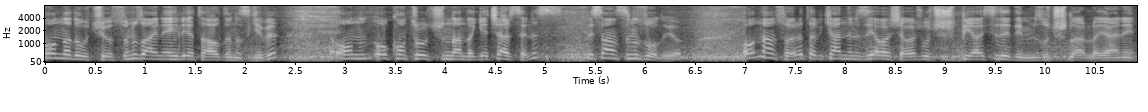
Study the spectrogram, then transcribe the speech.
Onunla da uçuyorsunuz aynı ehliyet aldığınız gibi. Onun, o kontrol uçuşundan da geçerseniz lisansınız oluyor. Ondan sonra tabii kendinizi yavaş yavaş uçuş PIC dediğimiz uçuşlarla yani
